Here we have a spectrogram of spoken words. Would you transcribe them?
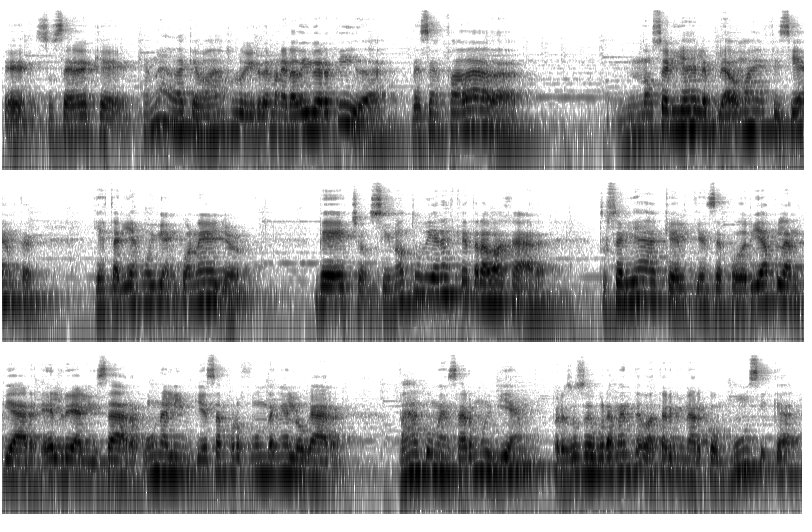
eh, sucede que, que nada, que vas a fluir de manera divertida, desenfadada. No serías el empleado más eficiente y estarías muy bien con ello. De hecho, si no tuvieras que trabajar, tú serías aquel quien se podría plantear el realizar una limpieza profunda en el hogar. Vas a comenzar muy bien, pero eso seguramente va a terminar con música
